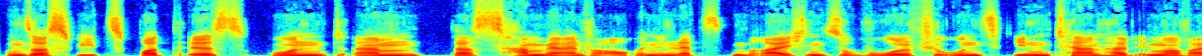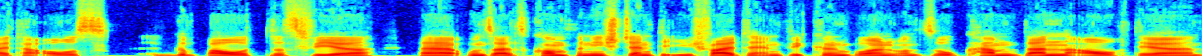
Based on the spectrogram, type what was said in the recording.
unser Sweet Spot ist. Und ähm, das haben wir einfach auch in den letzten Bereichen sowohl für uns intern halt immer weiter aus gebaut, dass wir äh, uns als Company ständig weiterentwickeln wollen. Und so kam dann auch der,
